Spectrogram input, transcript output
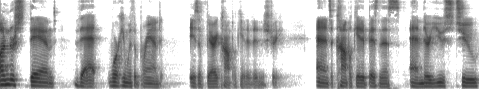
understand that working with a brand is a very complicated industry and it's a complicated business and they're used to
